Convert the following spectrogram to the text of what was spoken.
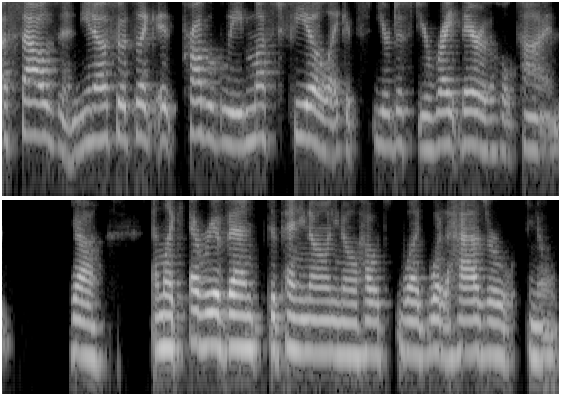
a thousand you know? So it's like it probably must feel like it's you're just you're right there the whole time. Yeah and like every event depending on you know how it's like what it has or you know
